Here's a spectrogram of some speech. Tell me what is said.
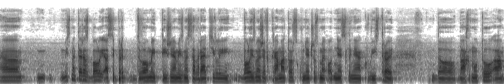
Uh, my sme teraz boli, asi pred dvomi týždňami sme sa vrátili, boli sme, že v Kramatorsku niečo sme odnesli, nejakú výstroj do Bachmutu a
